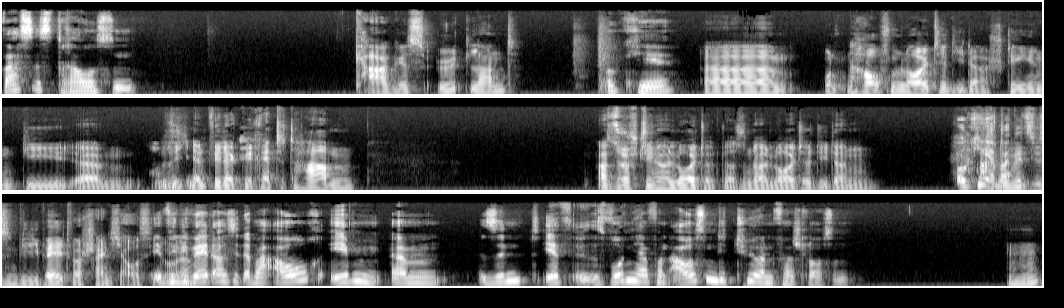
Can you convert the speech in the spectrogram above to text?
Was ist draußen? Karges Ödland. Okay. Ähm, und ein Haufen Leute, die da stehen, die ähm, sich entweder gerettet haben. Also da stehen halt Leute, da sind halt Leute, die dann. Okay, Ach, aber du willst wissen, wie die Welt wahrscheinlich aussieht. Wie oder? die Welt aussieht, aber auch eben ähm, sind jetzt, es wurden ja von außen die Türen verschlossen. Mhm.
